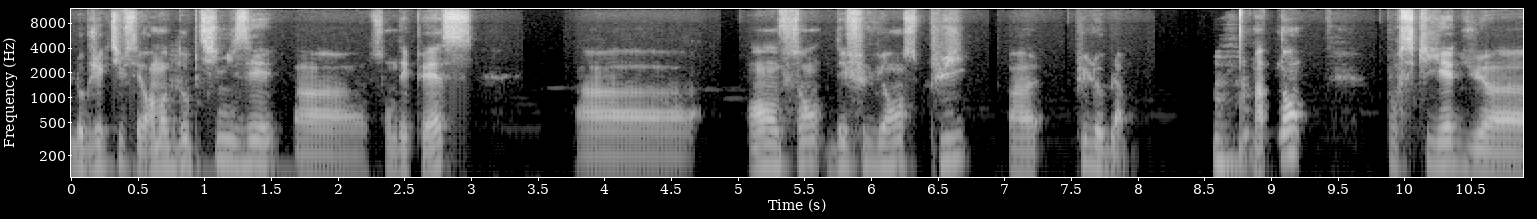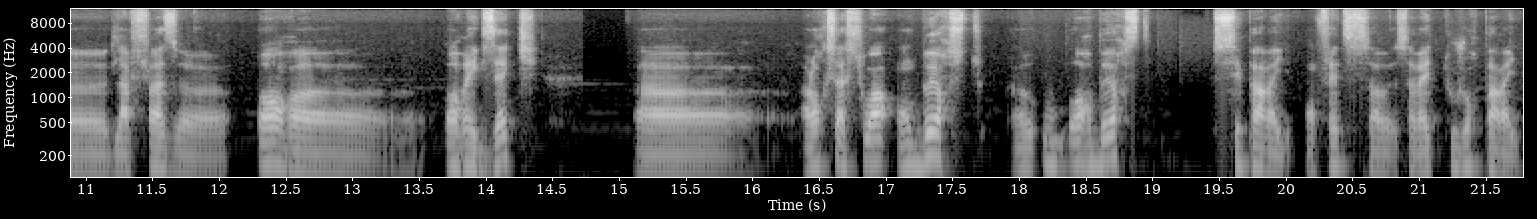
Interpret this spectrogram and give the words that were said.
l'objectif, c'est vraiment d'optimiser son DPS en faisant des fulgurances, puis, euh, puis le blâme. Mhm. Maintenant, pour ce qui est du, euh, de la phase euh, hors, hors exec, alors que ça soit en burst ou hors burst, c'est pareil. En fait, ça, ça va être toujours pareil.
